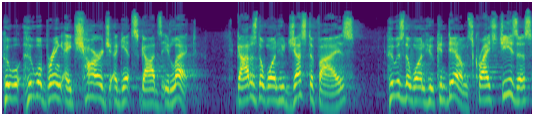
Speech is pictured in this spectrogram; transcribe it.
Who will, who will bring a charge against God's elect? God is the one who justifies. Who is the one who condemns? Christ Jesus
